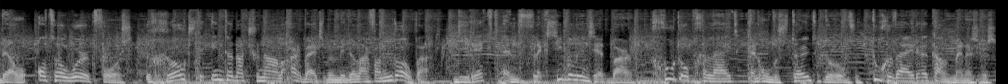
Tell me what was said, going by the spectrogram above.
Bel Otto Workforce, de grootste internationale arbeidsbemiddelaar van Europa. Direct en flexibel inzetbaar, goed opgeleid en ondersteund door onze toegewijde accountmanagers.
